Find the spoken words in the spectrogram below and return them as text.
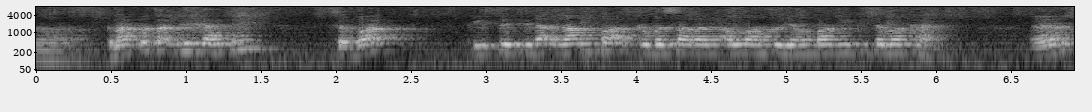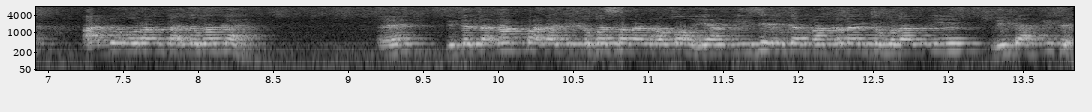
Ha. Kenapa tak pergi ke hati? Sebab kita tidak nampak kebesaran Allah tu yang bagi kita makan. Eh? Ada orang tak ada makan. Eh? Kita tak nampak lagi kebesaran Allah yang izinkan makanan itu melalui lidah kita.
